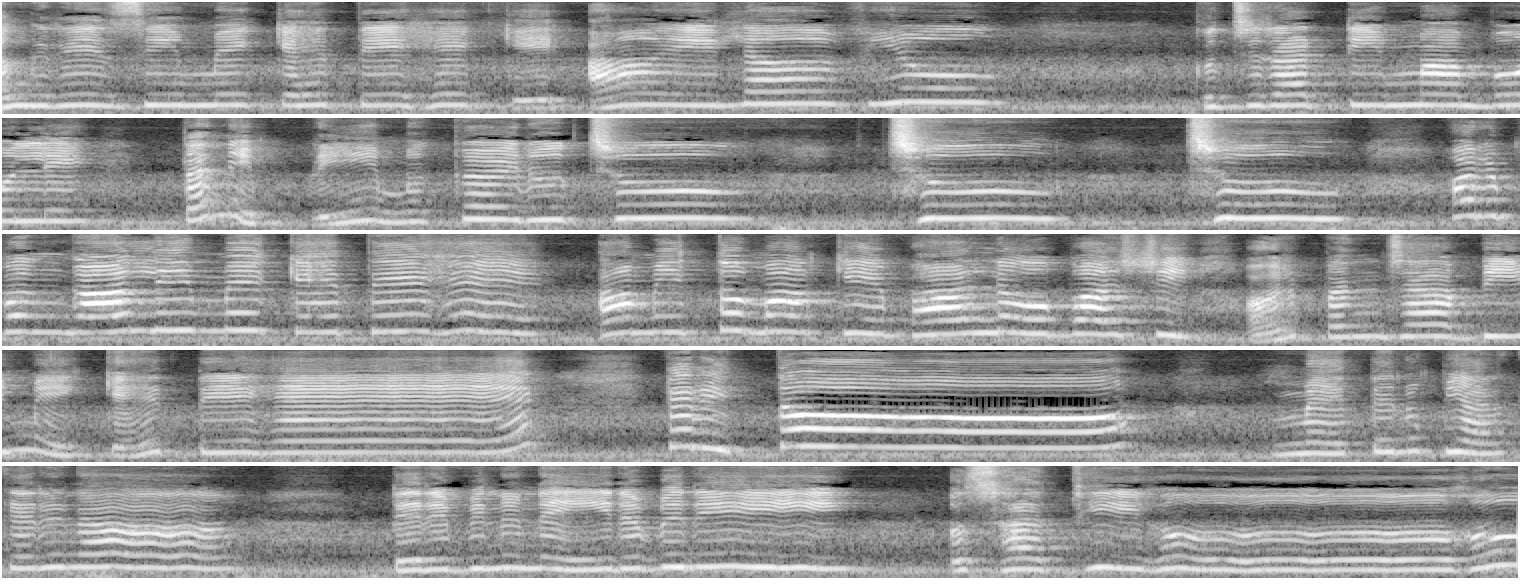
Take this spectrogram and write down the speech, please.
अंग्रेजी में कहते हैं कि आई लव यू ગુજરાતીમાં બોલે તને પ્રેમ કરું છું છું છું और बंगाली में कहते हैं আমি তোমাকে ভালোবাসি और पंजाबी में कहते हैं तेरी तो मैं तेनू प्यार करना तेरे बिन नहीं रबरी ও সাথী হো হো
